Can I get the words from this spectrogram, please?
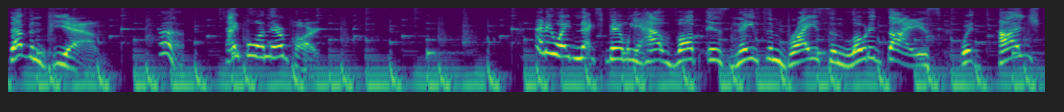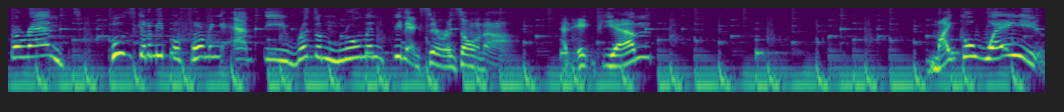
7 p.m. Huh, typo on their part. Anyway, next band we have up is Nathan Bryce and Loaded Dice with Taj Ferrant, who's gonna be performing at the Rhythm Room in Phoenix, Arizona at 8 p.m. Michael Wave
